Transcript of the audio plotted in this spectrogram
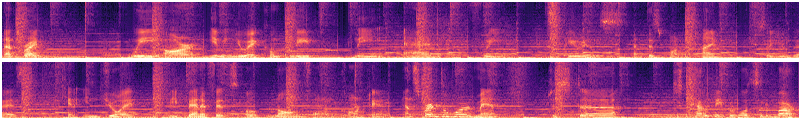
That's right. We are giving you a completely ad free experience at this point in time so you guys can enjoy the benefits of long form content and spread the word man. Just uh, just tell people what's it about.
